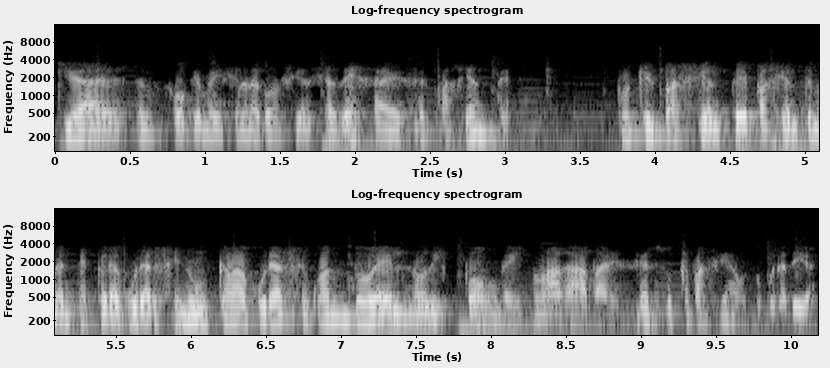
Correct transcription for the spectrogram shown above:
que da este enfoque medicina de la conciencia deja de ser paciente, porque el paciente pacientemente espera curarse y nunca va a curarse cuando él no disponga y no haga aparecer sus capacidades autocurativas.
